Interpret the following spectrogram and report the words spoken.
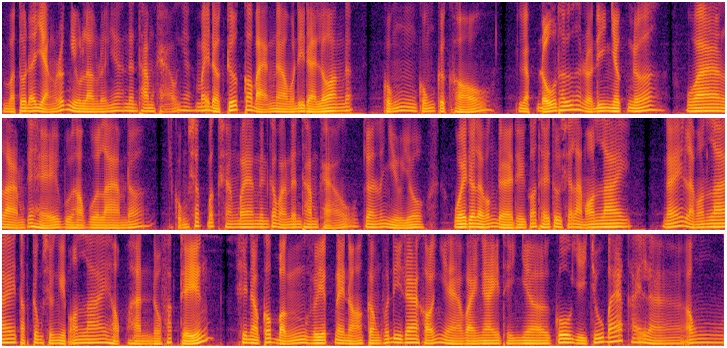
Và tôi đã dặn rất nhiều lần rồi nha, nên tham khảo nha. Mấy đợt trước có bạn nào mà đi đài loan đó, cũng cũng cực khổ, gặp đủ thứ rồi, đi nhật nữa, qua làm cái hệ vừa học vừa làm đó, cũng sắp bất sang ban nên các bạn nên tham khảo cho nó nhiều vô. Quay trở lại vấn đề thì có thể tôi sẽ làm online. Đấy, làm online, tập trung sự nghiệp online, học hành đồ phát triển khi nào có bận việc này nọ, cần phải đi ra khỏi nhà vài ngày thì nhờ cô dì chú bác hay là ông,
